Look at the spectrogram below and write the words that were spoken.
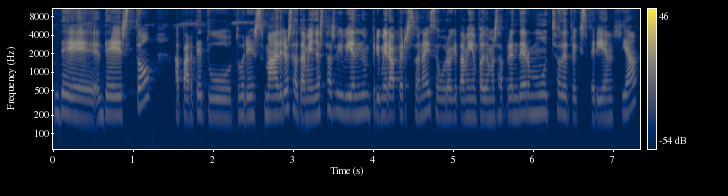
de, esto. Aparte, tú, tú, eres madre, o sea, también lo estás viviendo en primera persona y seguro que también podemos aprender mucho de tu experiencia.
